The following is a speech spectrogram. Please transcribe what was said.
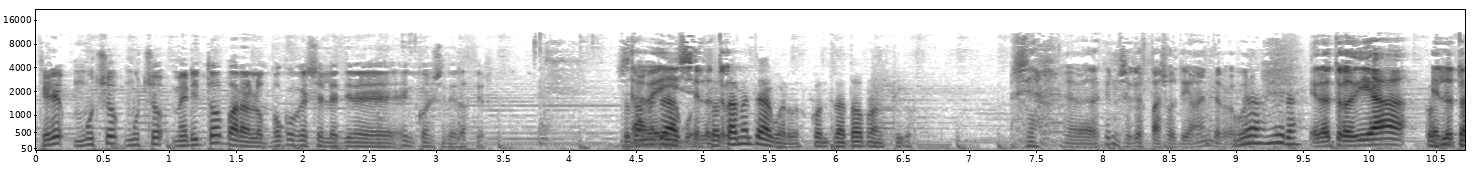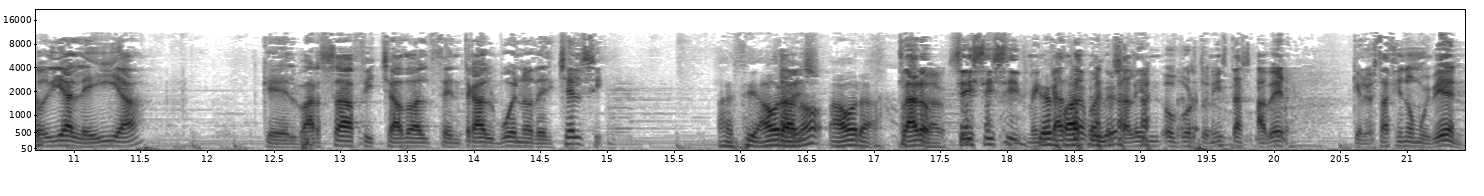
Tiene mucho, mucho mérito para lo poco que se le tiene en consideración. Totalmente, de, totalmente de acuerdo, contra todo pronóstico. La verdad que no sé qué os pasó últimamente, pero bueno. mira. El otro día, el otro día leía que el Barça ha fichado al central bueno del Chelsea. Ah, sí, ahora, ¿Sabes? ¿no? Ahora. Claro, Claro. sí, sí, sí. Me Qué encanta fácil, cuando ¿eh? salen oportunistas. A ver, que lo está haciendo muy bien.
